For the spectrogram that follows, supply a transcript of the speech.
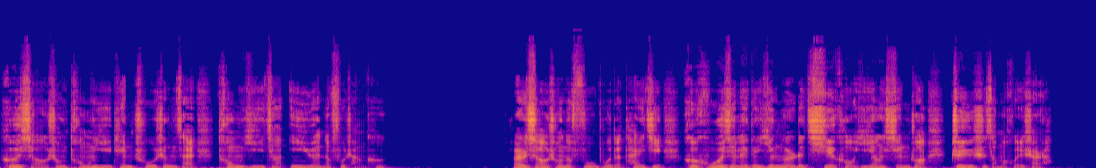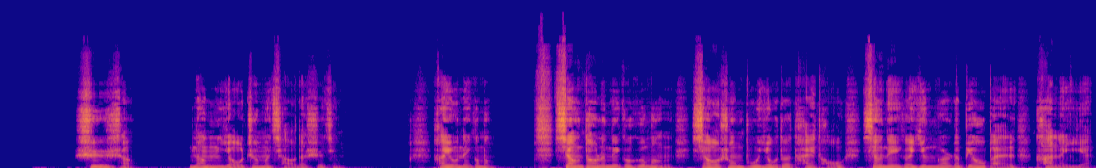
和小双同一天出生在同一家医院的妇产科，而小双的腹部的胎记和活下来的婴儿的切口一样形状，这是怎么回事啊？世上能有这么巧的事情？还有那个梦，想到了那个噩梦，小双不由得抬头向那个婴儿的标本看了一眼。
